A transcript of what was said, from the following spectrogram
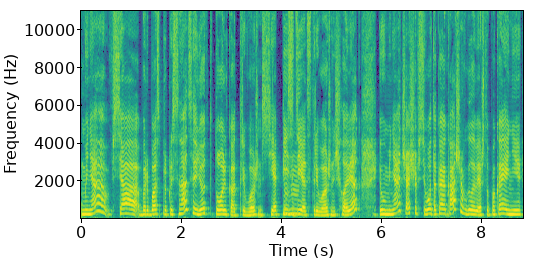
У меня вся борьба с прокрастинацией идет только от тревожности. Я пиздец тревожный человек, и у меня чаще всего такая каша в голове, что пока я не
